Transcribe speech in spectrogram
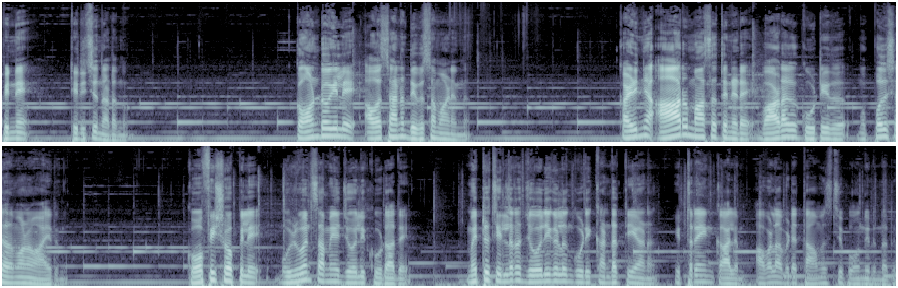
പിന്നെ തിരിച്ചു നടന്നു. കോണ്ടോയിലെ അവസാന ദിവസമാണെന്ന്. കഴിഞ്ഞ ആറു മാസത്തിനിടെ വാടക കൂട്ടിയത് മുപ്പത് ശതമാനമായിരുന്നു കോഫി ഷോപ്പിലെ മുഴുവൻ സമയ ജോലി കൂടാതെ മറ്റു ചില്ലറ ജോലികളും കൂടി കണ്ടെത്തിയാണ് ഇത്രയും കാലം അവൾ അവിടെ താമസിച്ചു പോന്നിരുന്നത്.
